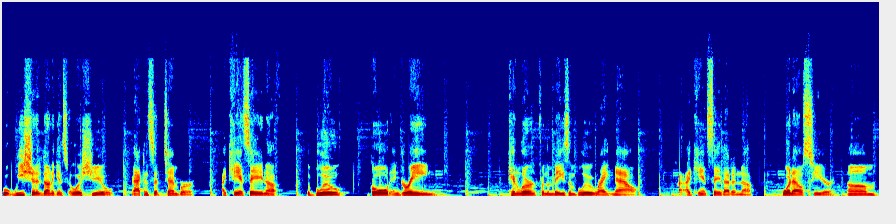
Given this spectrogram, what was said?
What we should have done against OSU back in September, I can't say enough. The blue, gold, and green can learn from the maize and blue right now. I can't say that enough. What else here? Um,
